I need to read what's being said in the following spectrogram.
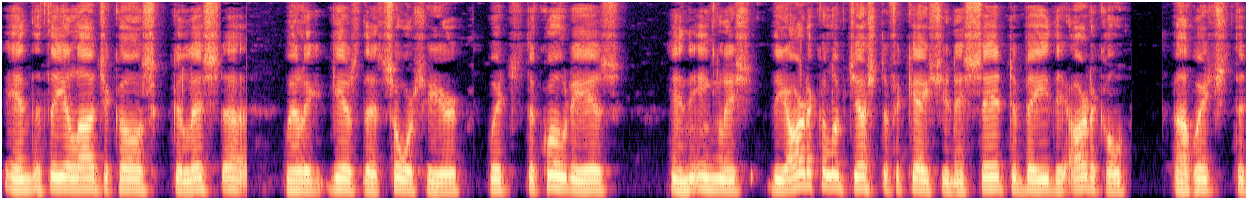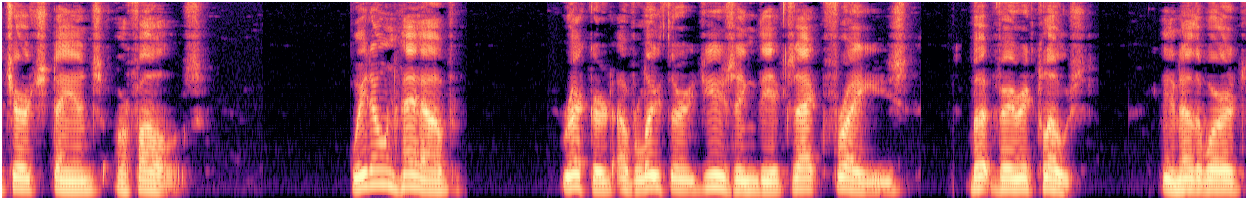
In the Theological Scholista, well, it gives the source here, which the quote is in English, the article of justification is said to be the article by which the church stands or falls. We don't have record of Luther using the exact phrase, but very close. In other words,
